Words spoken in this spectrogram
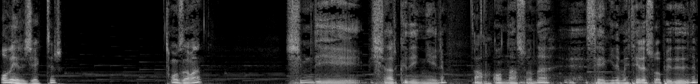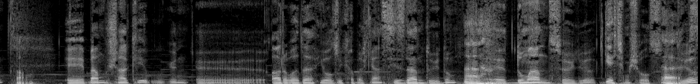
o verecektir. O zaman şimdi bir şarkı dinleyelim. Tamam. Ondan sonra e, sevgili Mete ile sohbet edelim. Tamam. E, ben bu şarkıyı bugün e, arabada yolculuk yaparken sizden duydum. e, Duman söylüyor. Geçmiş olsun evet, diyor.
